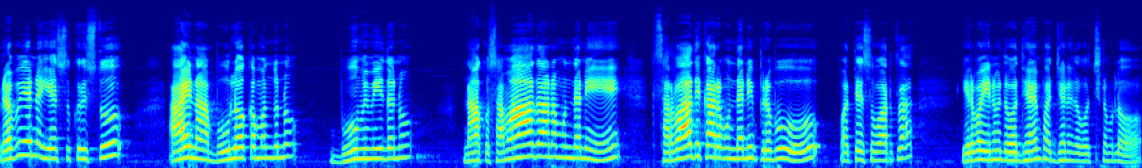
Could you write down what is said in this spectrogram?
ప్రభు అయిన యేసుక్రీస్తు ఆయన భూలోకమందును భూమి మీదను నాకు సమాధానం ఉందని సర్వాధికారం ఉందని ప్రభువు మత్తేసు వార్త ఇరవై ఎనిమిదో అధ్యాయం పద్దెనిమిదో వచనంలో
